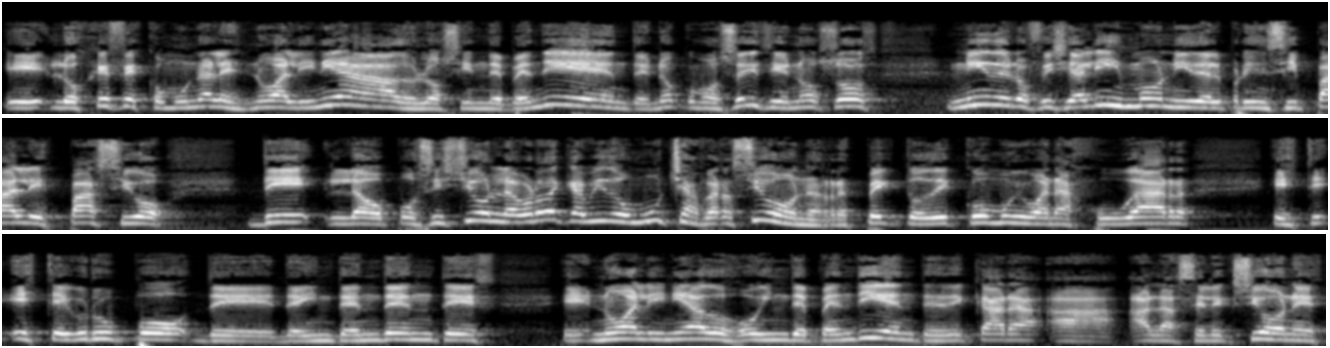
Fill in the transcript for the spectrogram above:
eh, los jefes comunales no alineados, los independientes, ¿no? Como se dice, no sos ni del oficialismo ni del principal espacio de la oposición. La verdad que ha habido muchas versiones respecto de cómo iban a jugar este, este grupo de, intendentes eh, no alineados o independientes de cara a, las elecciones.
